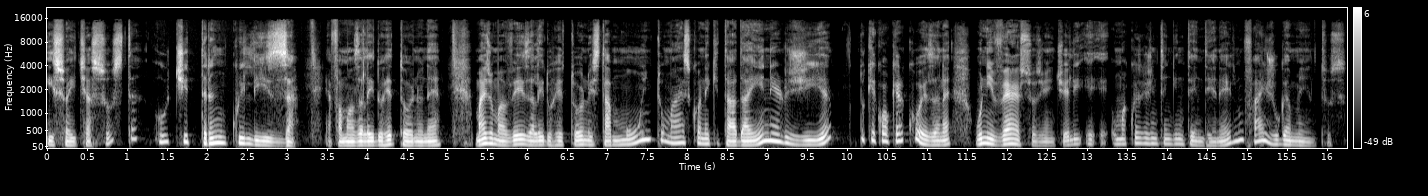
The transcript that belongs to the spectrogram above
Isso aí te assusta ou te tranquiliza? É a famosa lei do retorno, né? Mais uma vez, a lei do retorno está muito mais conectada à energia do que qualquer coisa, né? O universo, gente, ele é, é uma coisa que a gente tem que entender, né? Ele não faz julgamentos.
